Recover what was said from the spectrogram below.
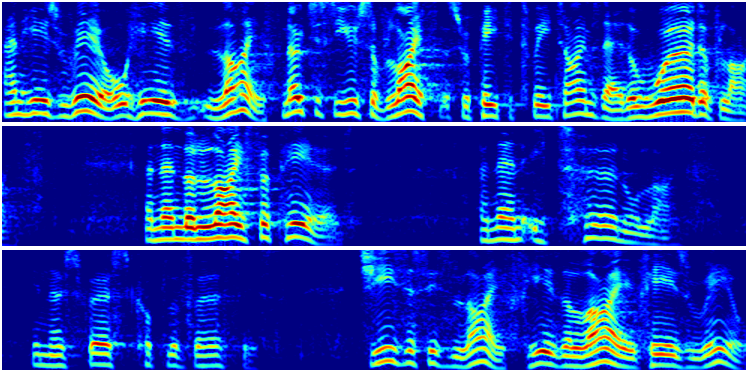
And he is real, he is life. Notice the use of life that's repeated three times there the word of life. And then the life appeared. And then eternal life in those first couple of verses. Jesus is life. He is alive. He is real.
